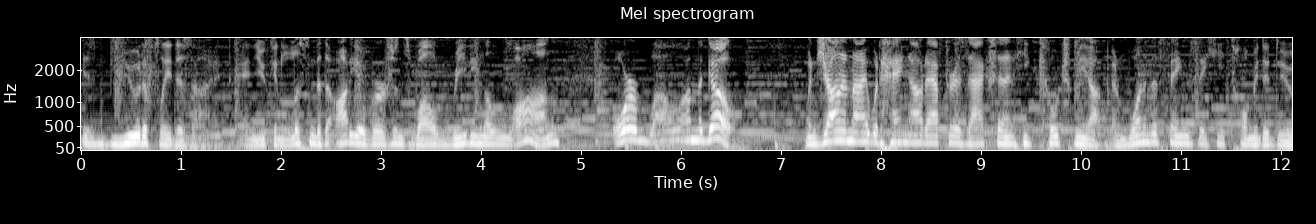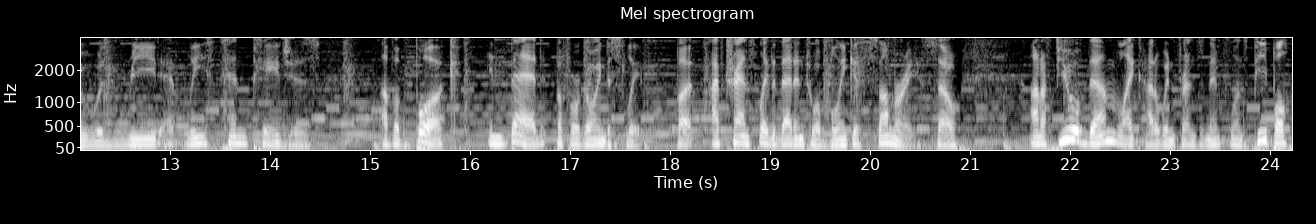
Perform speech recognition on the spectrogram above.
is beautifully designed, and you can listen to the audio versions while reading along or while on the go. When John and I would hang out after his accident, he coached me up, and one of the things that he told me to do was read at least 10 pages of a book in bed before going to sleep. But I've translated that into a Blinkist summary, so on a few of them, like How to Win Friends and Influence People,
